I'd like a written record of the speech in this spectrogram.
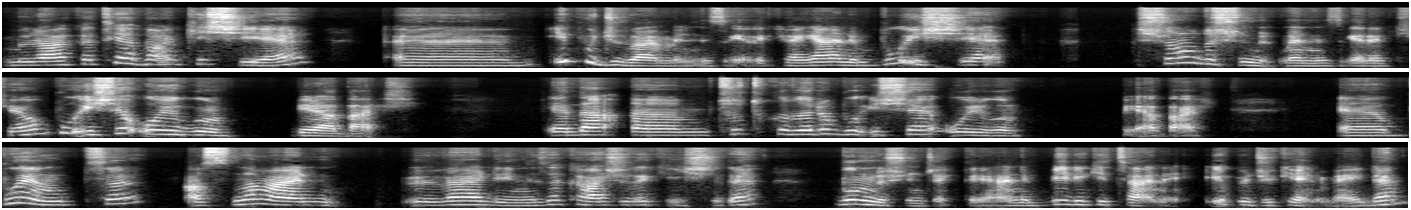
mülakatı yapan kişiye e, ipucu vermeniz gerekiyor. Yani bu işe şunu düşünmeniz gerekiyor. Bu işe uygun bir aday. Ya da e, tutkuları bu işe uygun bir aday. E, bu yanıtı aslında ver, verdiğinizde karşıdaki kişi de bunu düşünecektir. Yani bir iki tane ipucu kelimeyle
